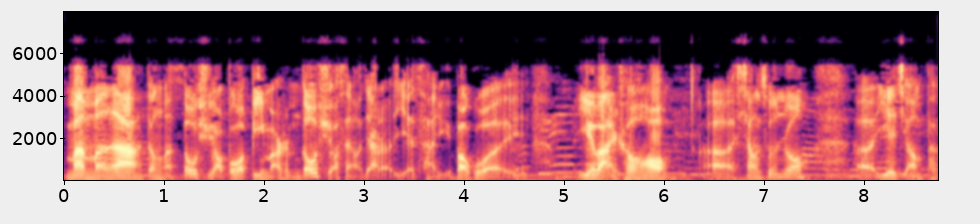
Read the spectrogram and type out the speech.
慢门啊等等都需要，包括闭门什么都需要三脚架的也参与，包括夜晚时候。呃，乡村中，呃，夜景拍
